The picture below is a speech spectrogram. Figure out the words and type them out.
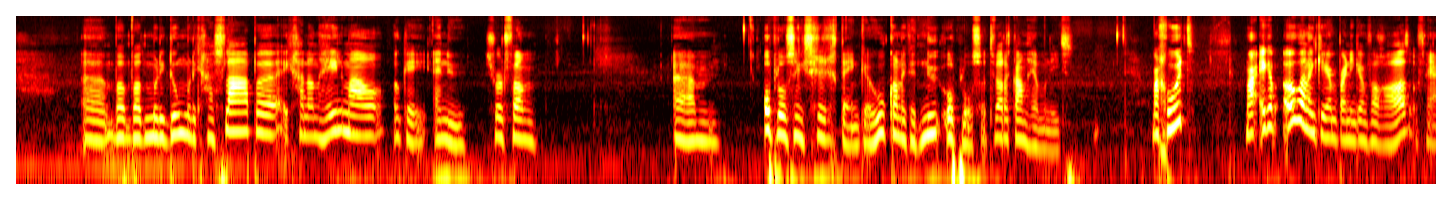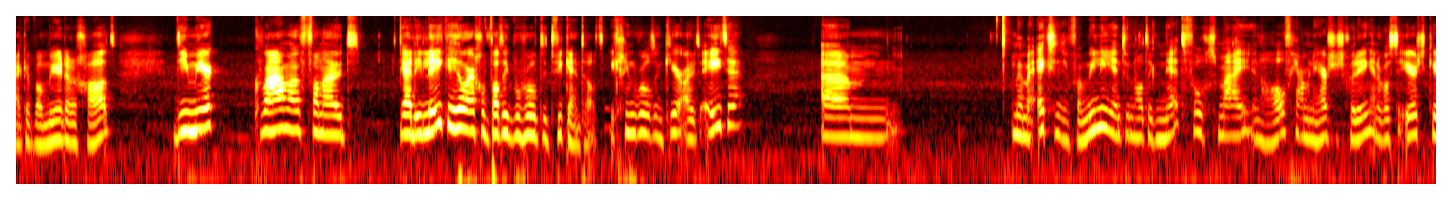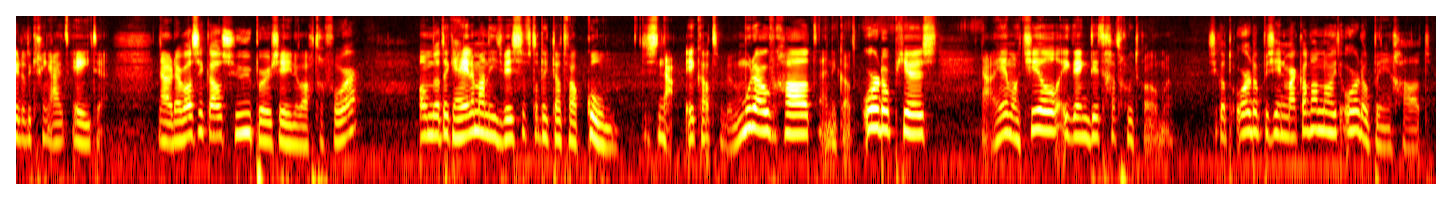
Ehm, wat, wat, moet ik doen? Moet ik gaan slapen? Ik ga dan helemaal, oké, en nu? Een soort van oplossingsgericht denken. Hoe kan ik het nu oplossen? Terwijl dat kan helemaal niet. Maar goed, maar ik heb ook wel een keer een paniekaanval gehad. Of nou ja, ik heb wel meerdere gehad. Die meer kwamen vanuit... Ja, die leken heel erg op wat ik bijvoorbeeld dit weekend had. Ik ging bijvoorbeeld een keer uit eten. Um, met mijn ex en zijn familie. En toen had ik net volgens mij een half jaar mijn hersenschudding. En dat was de eerste keer dat ik ging uit eten. Nou, daar was ik al super zenuwachtig voor. Omdat ik helemaal niet wist of dat ik dat wel kon. Dus nou, ik had er mijn moeder over gehad. En ik had oordopjes. Nou, helemaal chill. Ik denk, dit gaat goed komen. Dus ik had oordopjes in, maar ik had nog nooit oordoppen in gehad.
